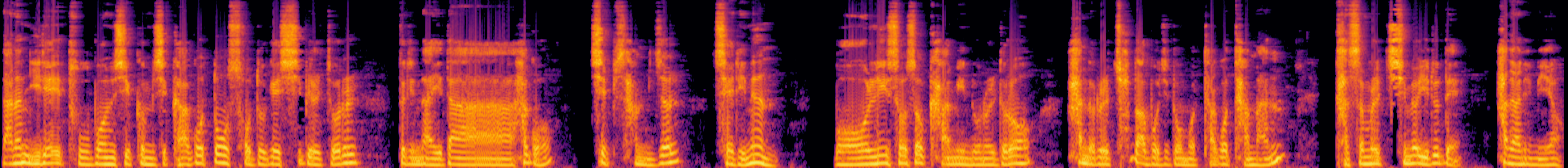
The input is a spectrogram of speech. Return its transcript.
나는 일에 두 번씩 금식하고 또 소득의 11조를 드리나이다 하고 13절 세리는 멀리 서서 감히 눈을 들어 하늘을 쳐다보지도 못하고 다만 가슴을 치며 이르되 하나님이여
